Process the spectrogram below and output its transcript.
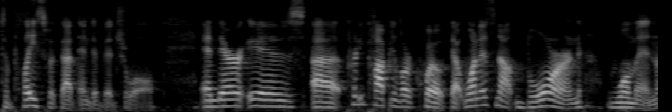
to place with that individual. And there is a pretty popular quote that one is not born woman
